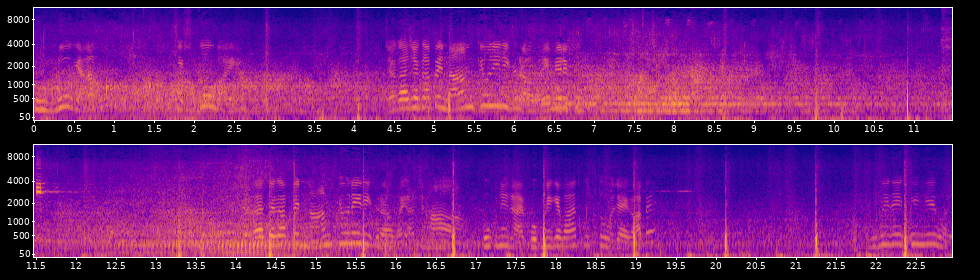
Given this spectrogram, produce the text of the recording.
ढूंढू क्या? किसको भाई? जगह जगह पे नाम क्यों नहीं दिख रहा भाई मेरे को? जगह जगह पे नाम क्यों नहीं दिख रहा भाई? अच्छा हाँ फूकने का है। फूकने के बाद कुछ तो हो जाएगा पे। वो भी देखेंगे भाई।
